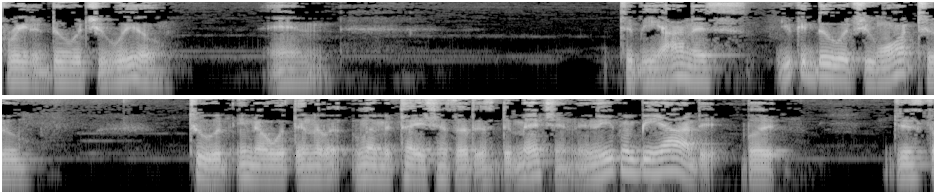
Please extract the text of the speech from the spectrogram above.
free to do what you will, and to be honest, you can do what you want to, to you know within the limitations of this dimension and even beyond it. But just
